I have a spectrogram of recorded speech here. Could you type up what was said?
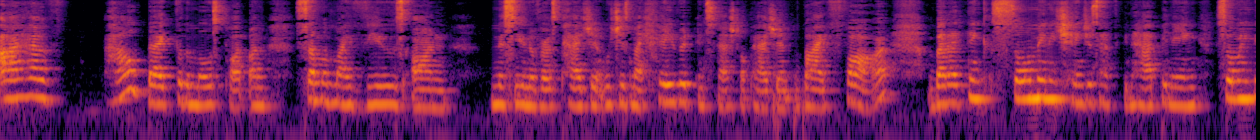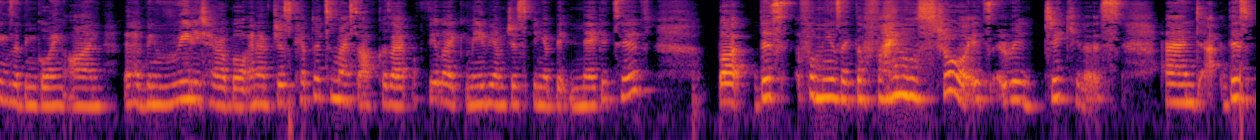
I have held back for the most part on some of my views on Miss Universe pageant, which is my favorite international pageant by far. But I think so many changes have been happening. So many things have been going on that have been really terrible. And I've just kept it to myself because I feel like maybe I'm just being a bit negative. But this for me is like the final straw. It's ridiculous. And there's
